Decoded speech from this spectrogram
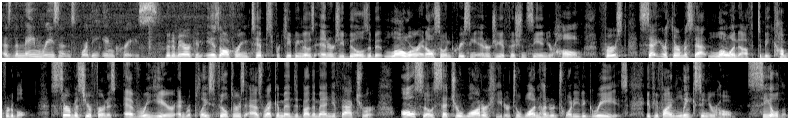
as the main reasons for the increase. MidAmerican is offering tips for keeping those energy bills a bit lower and also increasing energy efficiency in your home. First, set your thermostat low enough to be comfortable. Service your furnace every year and replace filters as recommended by the manufacturer. Also, set your water heater to 120 degrees. If you find leaks in your home, seal them.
